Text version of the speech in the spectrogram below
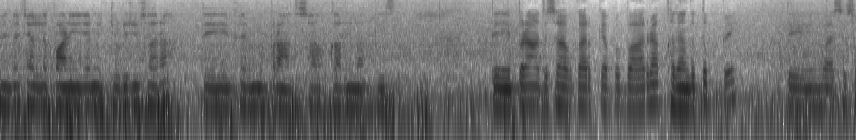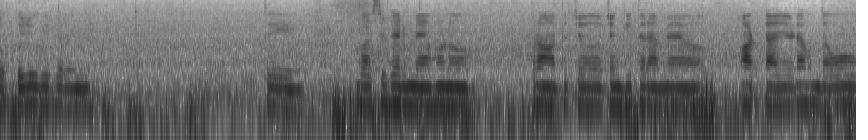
ਮੈਂ ਕਿਹਾ ਚੱਲ ਪਾਣੀ ਜਿਹਾ ਨਿਚੜ ਜੂ ਸਾਰਾ ਤੇ ਫਿਰ ਮੈਂ ਪ੍ਰਾਂਤ ਸਾਫ਼ ਕਰਨ ਲੱਗ ਗਈ ਸੀ। ਤੇ ਪ੍ਰਾਂਤ ਸਾਫ਼ ਕਰਕੇ ਆਪਾਂ ਬਾਹਰ ਰੱਖ ਦਾਂਗੇ ਧੁੱਪੇ। ਤੇ ਬਸ ਸੁੱਕ ਜੂਗੀ ਫਿਰ ਇਹਨੇ ਤੇ ਬਸ ਫਿਰ ਮੈਂ ਹੁਣ ਪ੍ਰਾਂਤ ਚ ਚੰਗੀ ਤਰ੍ਹਾਂ ਮੈਂ ਆਟਾ ਜਿਹੜਾ ਹੁੰਦਾ ਉਹ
